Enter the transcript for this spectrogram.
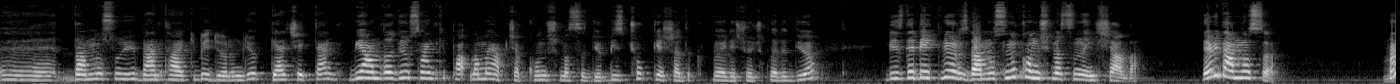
E, Damla Suyu ben takip ediyorum diyor. Gerçekten bir anda diyor sanki patlama yapacak konuşması diyor. Biz çok yaşadık böyle çocukları diyor. Biz de bekliyoruz Damla Su'nun konuşmasını inşallah. Değil mi Damla Su? Ha?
